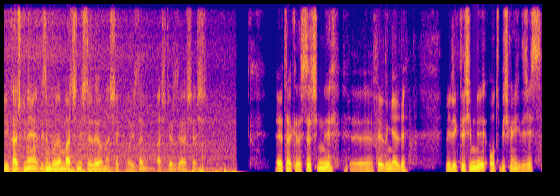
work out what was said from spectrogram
Birkaç güne bizim buranın bahçenin işleri de yoğunlaşacak. O yüzden başlıyoruz yavaş yavaş. Evet arkadaşlar şimdi eee Feridun geldi. Birlikte şimdi ot biçmeye gideceğiz.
